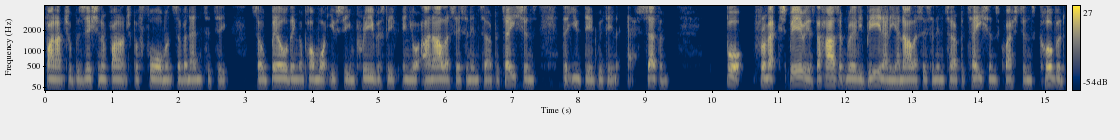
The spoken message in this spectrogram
financial position and financial performance of an entity. So building upon what you've seen previously in your analysis and interpretations that you did within F7. But from experience, there hasn't really been any analysis and interpretations questions covered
